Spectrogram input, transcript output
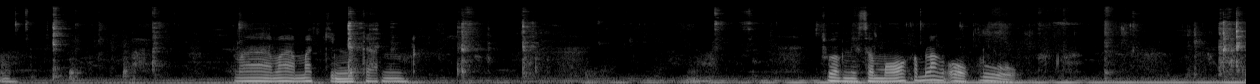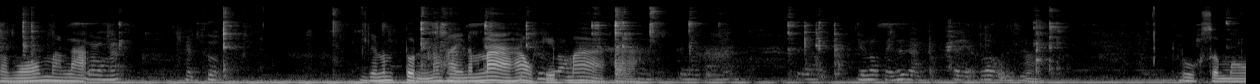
อื มมามามากินกัน ช่วงนี้สมอกำลังออกลูก สมอมาละำลองไหมเห็ดผึ่งอยู่น้ำต้นน้ำไห้น้ำหน้าเห้าเก็บมากค่ะกินลงไปด้วยกันแต่อยากลองดูสิลูกสมอ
